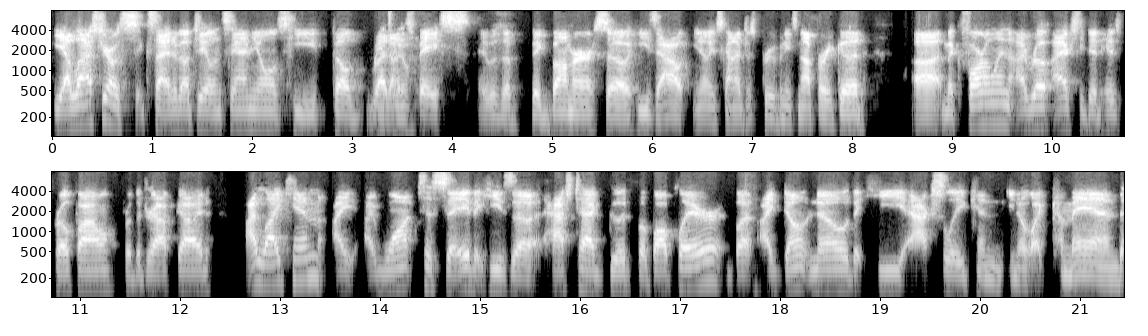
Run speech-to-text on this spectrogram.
yeah. Last year I was excited about Jaylen Samuels. He fell right on his face. It was a big bummer. So he's out. You know, he's kind of just proven he's not very good. Uh, McFarland, I wrote, I actually did his profile for the draft guide. I like him. I, I want to say that he's a hashtag good football player, but I don't know that he actually can, you know, like command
